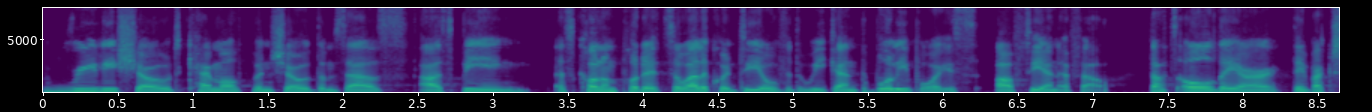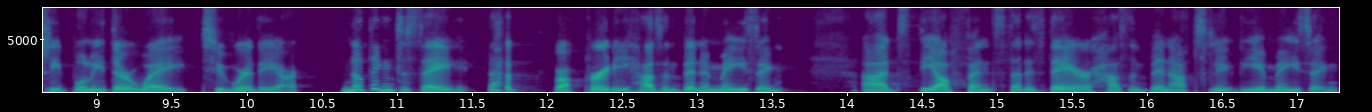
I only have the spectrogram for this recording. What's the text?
really showed, came up and showed themselves as being, as Colin put it so eloquently over the weekend, the bully boys of the NFL. That's all they are. They've actually bullied their way to where they are. Nothing to say that Brock Purdy hasn't been amazing. And the offense that is there hasn't been absolutely amazing.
